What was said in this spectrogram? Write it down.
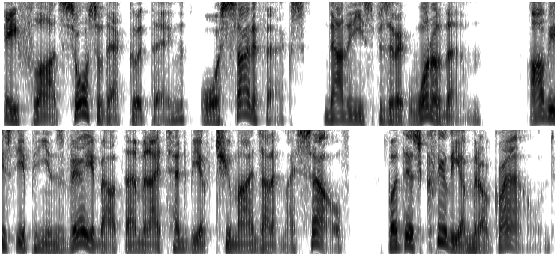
a flawed source of that good thing, or side effects, not any specific one of them. Obviously, opinions vary about them, and I tend to be of two minds on it myself, but there's clearly a middle ground.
